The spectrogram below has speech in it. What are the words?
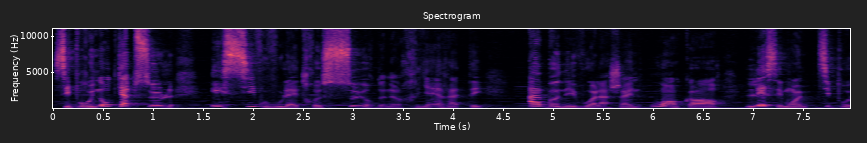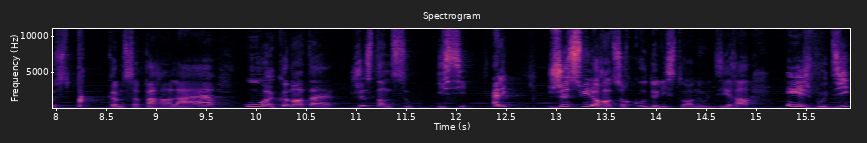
c'est pour une autre capsule. Et si vous voulez être sûr de ne rien rater, abonnez-vous à la chaîne ou encore laissez-moi un petit pouce comme ça par en l'air ou un commentaire juste en dessous, ici. Allez, je suis Laurent Turcot de l'Histoire nous le dira et je vous dis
